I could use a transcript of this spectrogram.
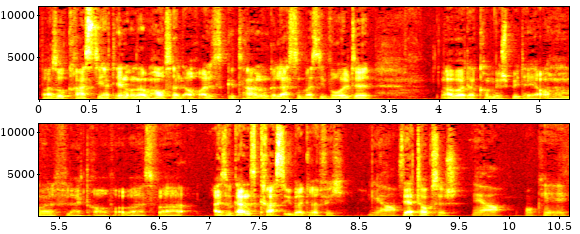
war so krass, die hat ja in unserem Haushalt auch alles getan und gelassen, was sie wollte. Aber da kommen wir später ja auch nochmal vielleicht drauf. Aber es war also ganz krass übergriffig. Ja. Sehr toxisch. Ja, okay.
